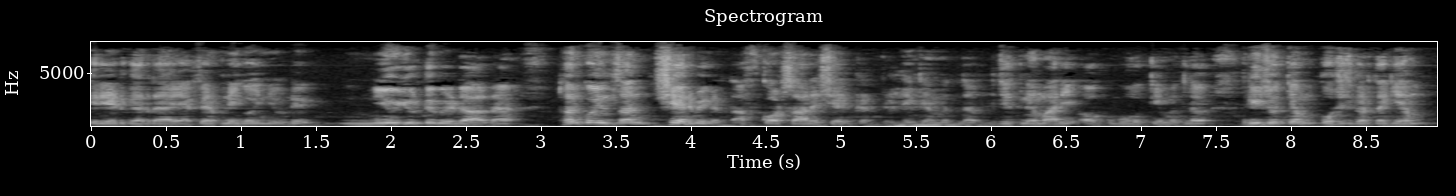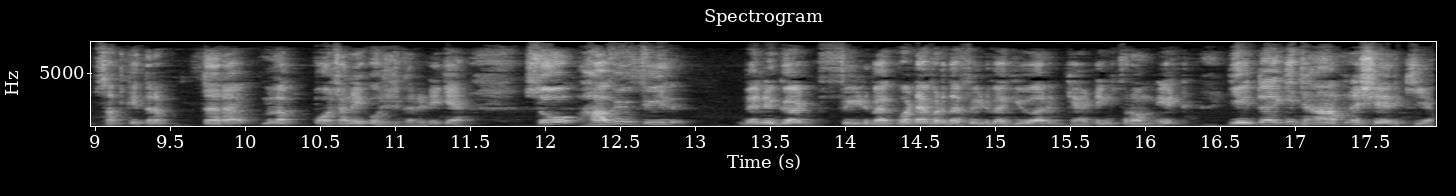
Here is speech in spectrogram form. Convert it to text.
क्रिएट कर रहा है या फिर अपनी कोई न्यू यूट्यूब वीडियो डाल रहा है तो हर कोई इंसान शेयर भी करता है। ऑफकोर्स सारे शेयर करते हैं ठीक है? हम्म। मतलब जितने हमारी वो होती है मतलब रीच होती है हम कोशिश करते हैं कि हम सबकी तरफ़ तरह मतलब पहुँचाने की कोशिश करें ठीक है? So how you feel when you get feedback whatever the feedback you are getting from it ये तो है कि जहाँ आपने शेयर किया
